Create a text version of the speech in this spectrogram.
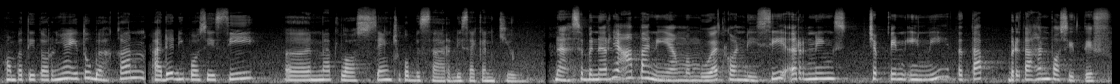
Kompetitornya itu bahkan ada di posisi uh, net loss yang cukup besar di second Q. Nah, sebenarnya apa nih yang membuat kondisi earnings Cepin ini tetap bertahan positif?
